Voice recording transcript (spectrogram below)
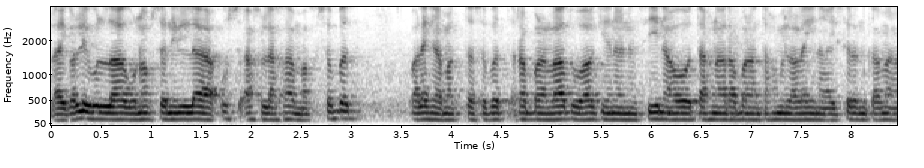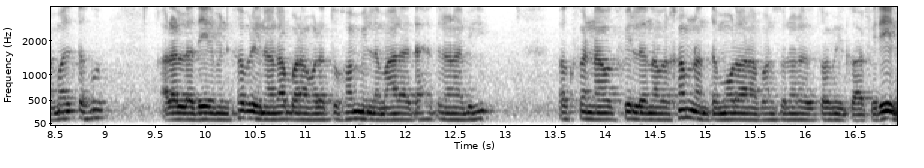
لا يكلف الله نفسا إلا وسعها ما كسبت وعليها ما اكتسبت ربنا لا تؤاخذنا نسينا أو أخطأنا ربنا تحمل علينا إسرا كما عملته على الذين من قبلنا ربنا ولا تحملنا ما لا تحت لنا به واغفرنا واغفر لنا وارحمنا أنت مولانا فانصرنا على القوم الكافرين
